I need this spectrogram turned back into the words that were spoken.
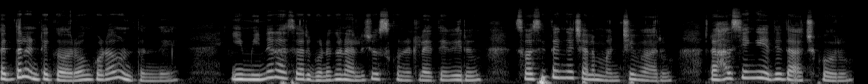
పెద్దలంటే గౌరవం కూడా ఉంటుంది. ఈ మీనరాశి వారి గుణగణాలు చూసుకున్నట్లయితే వీరు స్వసితంగా చాలా మంచివారు. రహస్యంగా ఏది దాచుకోరు.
